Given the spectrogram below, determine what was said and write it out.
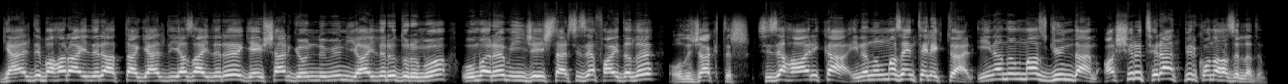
geldi bahar ayları hatta geldi yaz ayları gevşer gönlümün yayları durumu. Umarım ince işler size faydalı olacaktır. Size harika, inanılmaz entelektüel, inanılmaz gündem, aşırı trend bir konu hazırladım.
